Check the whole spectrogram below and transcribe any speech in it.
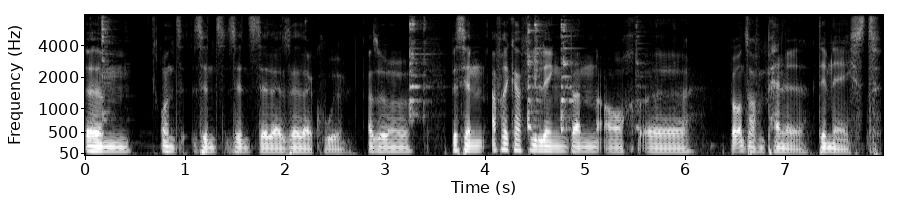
ähm, und sind, sind sehr, sehr, sehr, sehr cool. Also bisschen Afrika-Feeling dann auch äh, bei uns auf dem Panel demnächst.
